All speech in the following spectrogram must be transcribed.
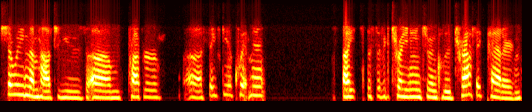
showing them how to use um, proper uh, safety equipment, site specific training to include traffic patterns,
